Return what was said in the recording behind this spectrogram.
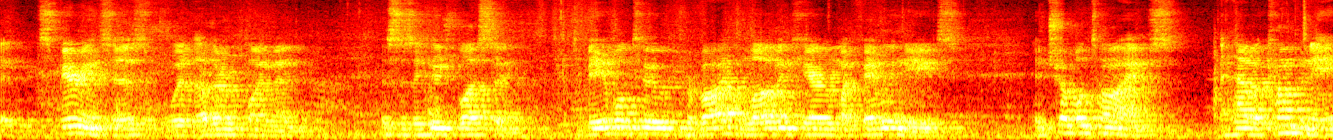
experiences with other employment, this is a huge blessing. To be able to provide the love and care that my family needs in troubled times and have a company,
